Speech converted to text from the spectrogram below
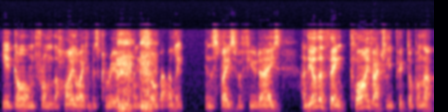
he had gone from the highlight of his career to playing so badly in the space of a few days. And the other thing, Clive actually picked up on that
